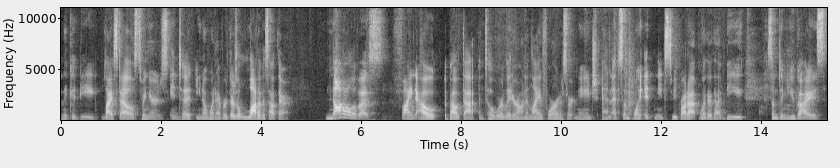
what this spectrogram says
They could be lifestyle swingers into, you know, whatever. There's a lot of us out there. Not all of us find out about that until we're later on in life or at a certain age. And at some point, it needs to be brought up, whether that be something you guys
